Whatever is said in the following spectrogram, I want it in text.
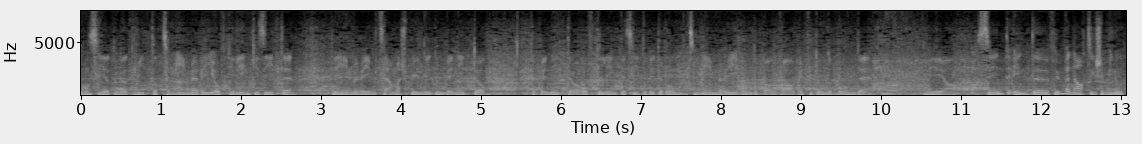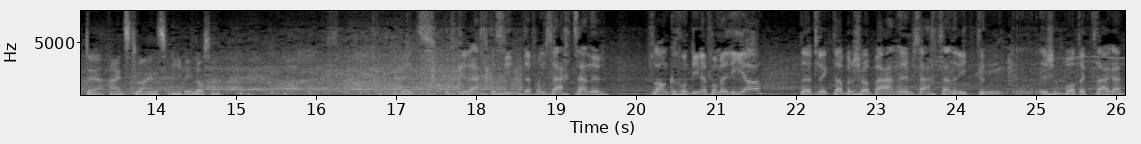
lanciert ihn gerade weiter zum Imeri auf die linke Seite. Der Imeri im Zusammenspiel mit dem Benito Der Benito auf der linken Seite wiederum zum Imri und der Frage für unterbunden. Wir sind in der 85. Minute 1 zu 1 IB Lausanne. Jetzt auf der rechten Seite vom 16er. Flanke kommt rein von Elia. Dort liegt aber schon Berner im 16er Itten, ist am Boden gelegen.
